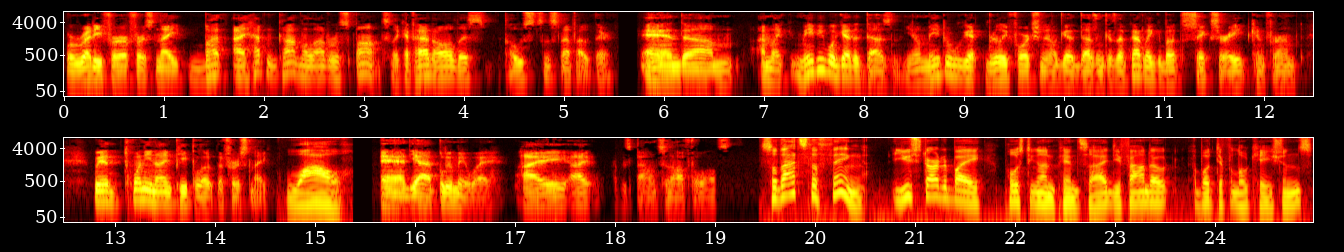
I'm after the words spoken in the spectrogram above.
we're ready for our first night, but I haven't gotten a lot of response. Like I've had all this posts and stuff out there. And um, I'm like, maybe we'll get a dozen. You know, maybe we'll get really fortunate. I'll get a dozen because I've got like about six or eight confirmed. We had 29 people out the first night. Wow. And yeah, it blew me away. I I, I was bouncing off the walls. So that's the thing. You started by posting on Pinside. You found out about different locations.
